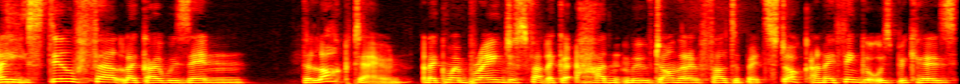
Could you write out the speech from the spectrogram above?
I still felt like I was in the lockdown. Like my brain just felt like it hadn't moved on, that I felt a bit stuck. And I think it was because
